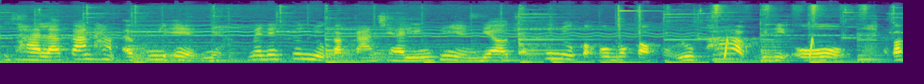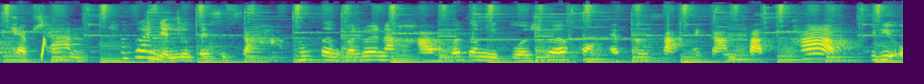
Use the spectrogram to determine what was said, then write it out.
สุดท้ายแล้วการทำ Affiliate เนี่ยไม่ได้ขึ้นอยู่กับการแชร์ลิงก์เพียงอย่างเดียวแต่ขึ้นอยู่กับองค์ประกอบของรูปภาพวิดีโอแล้วก็แคปชั่น เพื่อนๆอย่าลืมไปศึกษาเพิ่มเติมกันด้วยนะคะแล้วก็จะมีตัวช่วยของแอปต่างๆในการตัดภาพวิดีโอ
